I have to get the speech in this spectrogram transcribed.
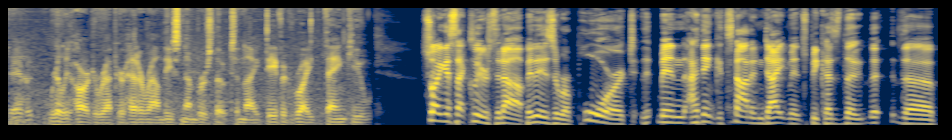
David? Yeah, really hard to wrap your head around these numbers, though, tonight. David Wright, thank you. So I guess that clears it up. It is a report, and I think it's not indictments because the the, the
